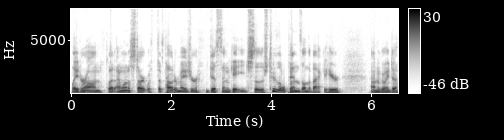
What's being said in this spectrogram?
later on, but I want to start with the powder measure disengaged. So there's two little pins on the back of here. I'm going to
